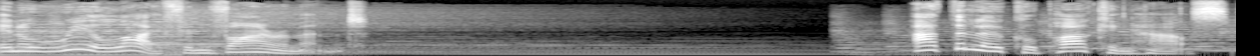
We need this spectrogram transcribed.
in a real-life environment. At the local parking house,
